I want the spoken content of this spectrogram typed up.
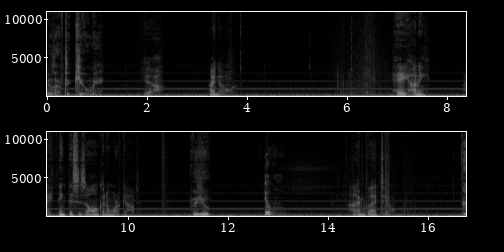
You'll have to kill me. Yeah, I know. Hey, honey. I think this is all gonna work out. What are you... Ew. I'm glad too.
